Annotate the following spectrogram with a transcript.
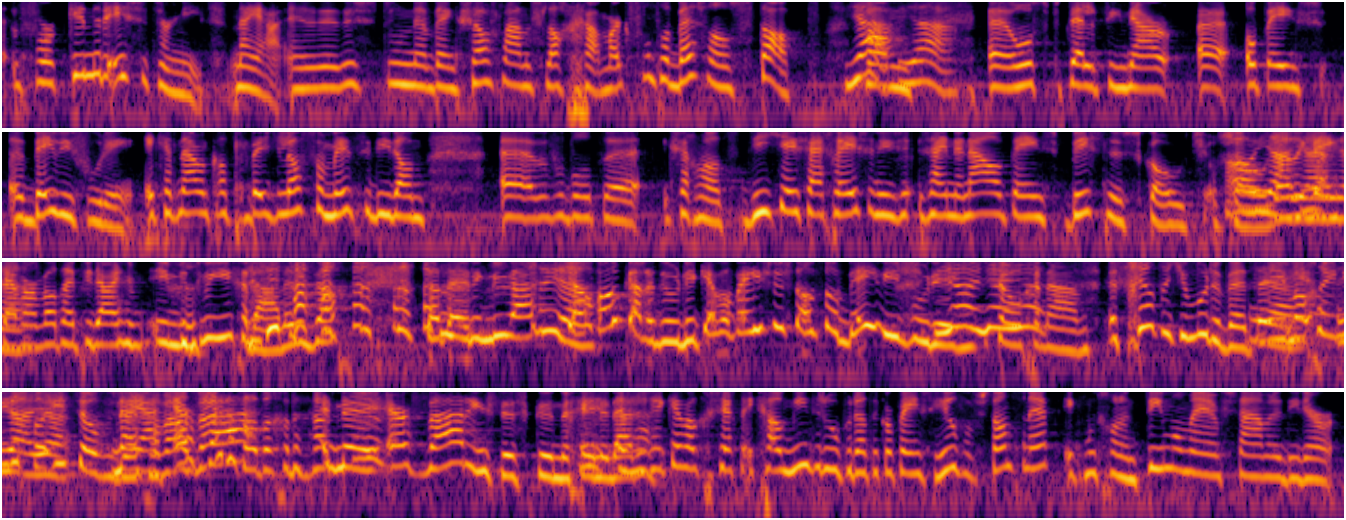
voor kinderen is het er niet. Nou ja, dus toen ben ik zelf maar aan de slag gegaan. Maar ik vond dat best wel een stap. Ja, van ja. hospitality naar eh, opeens eh, babyvoeding. Ik heb namelijk altijd een beetje last van mensen die dan eh, bijvoorbeeld, eh, ik zeg maar wat, DJ zijn geweest en die zijn daarna opeens business coach of zo. Oh, ja, dat ik denk, ja. maar wat heb je daar in, between gedaan? En ik dacht, dat ben ik nu eigenlijk zelf ook aan het doen. Ik heb opeens verstand van babyvoeding, zogenaamd. Het scheelt dat je moeder bent. Ja. Je mag er in ieder geval iets over Nou zeggen. ja, maar als wij dat hadden gedaan... Nee, ervaringsdeskundige inderdaad. Dus ik heb ook gezegd, ik ga ook niet roepen dat ik er opeens heel veel verstand van heb. Ik moet gewoon een team om me verzamelen die er...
